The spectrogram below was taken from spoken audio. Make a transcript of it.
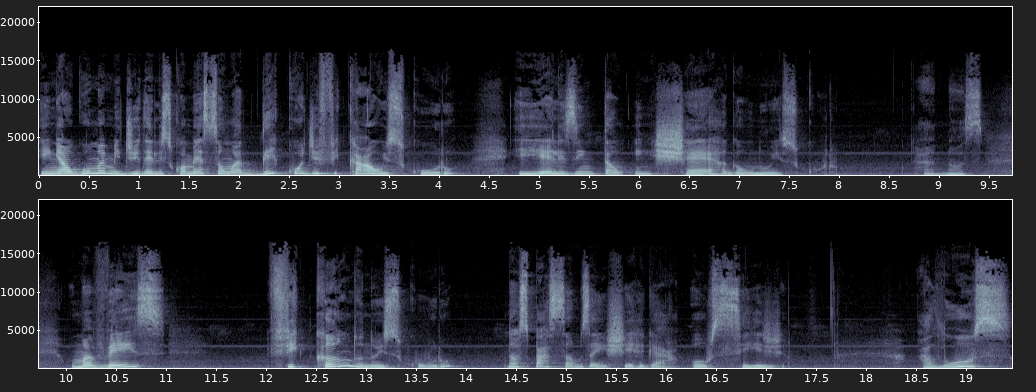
E em alguma medida eles começam a decodificar o escuro e eles então enxergam no escuro. Ah, nós, uma vez ficando no escuro, nós passamos a enxergar, ou seja, a luz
